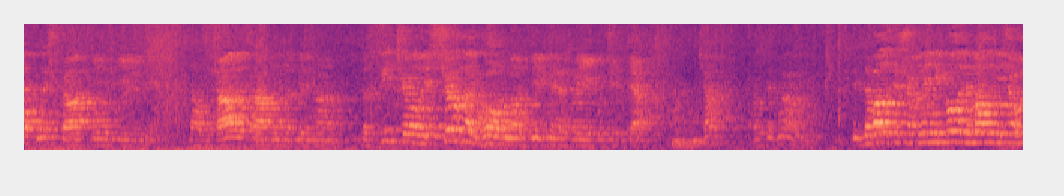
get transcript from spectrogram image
по книжках і не тільки. Залишали правду запізна, засвідчували що завгодно, тільки не свої почуття. Час роз'єднав їх. І здавалося, що вони ніколи не мали нічого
